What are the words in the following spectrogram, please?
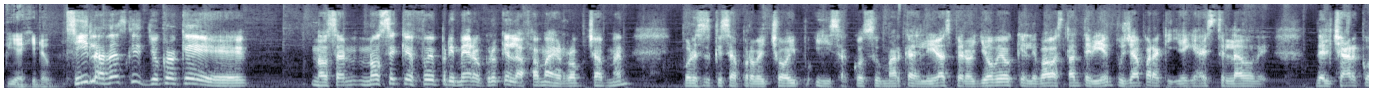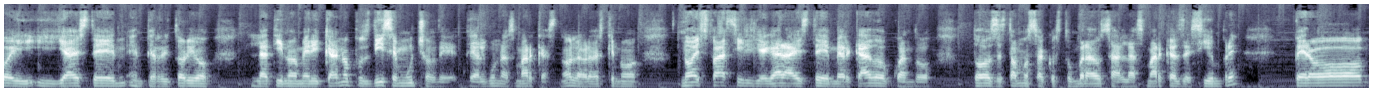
viejito. Sí, la verdad es que yo creo que, no, o sea, no sé qué fue primero, creo que la fama de Rob Chapman, por eso es que se aprovechó y, y sacó su marca de liras, pero yo veo que le va bastante bien, pues ya para que llegue a este lado de, del charco y, ya esté en, territorio latinoamericano, pues dice mucho de, de algunas marcas, ¿no? La verdad es que no, no es fácil llegar a este mercado cuando todos estamos acostumbrados a las marcas de siempre, pero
